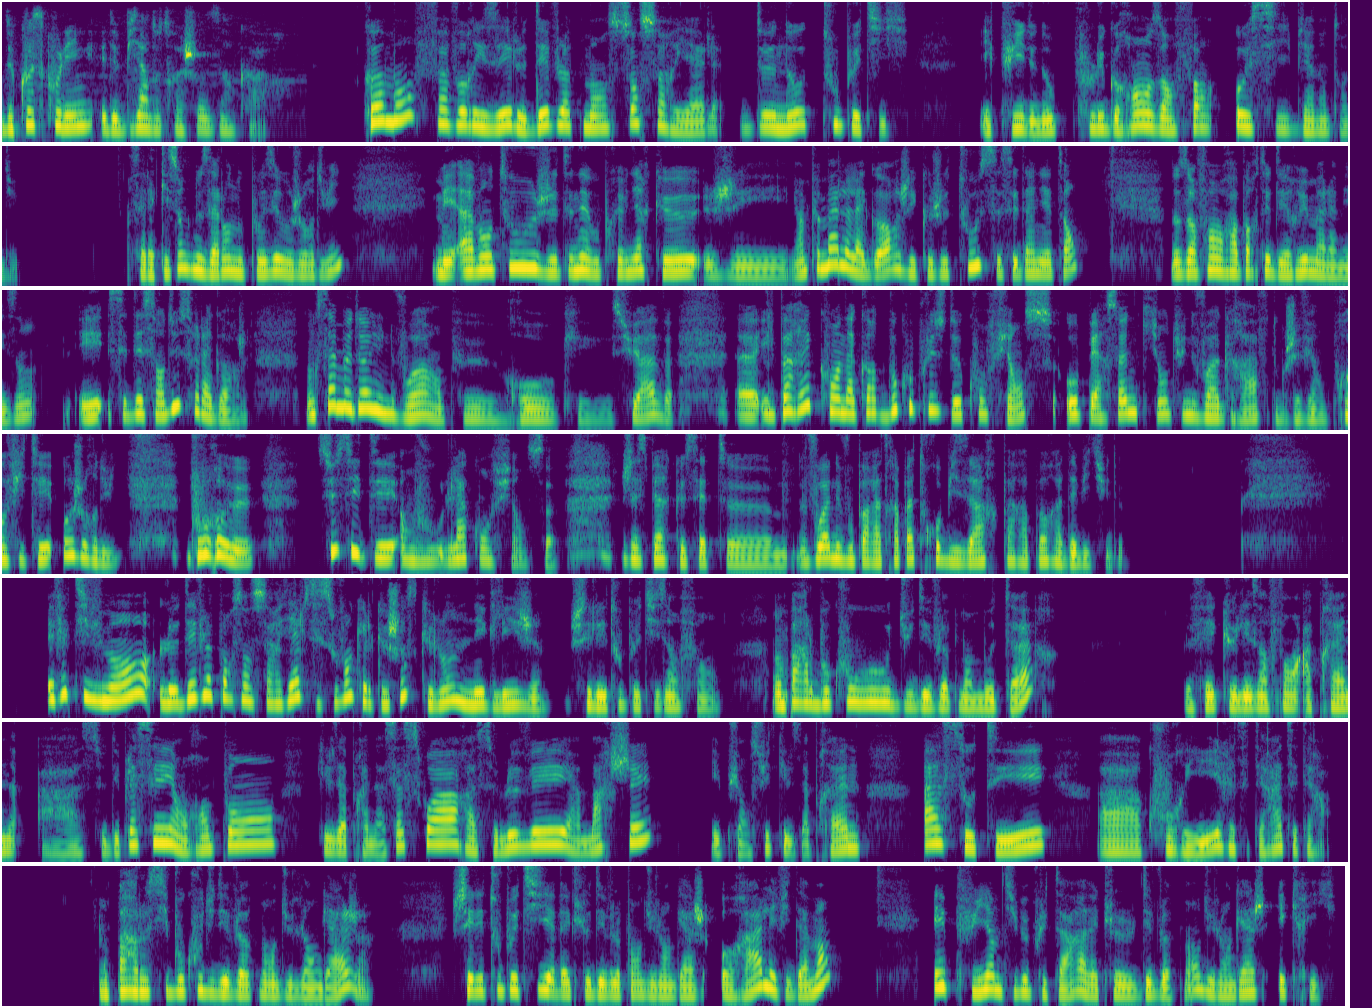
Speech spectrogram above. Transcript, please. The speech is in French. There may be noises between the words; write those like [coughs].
de co-schooling et de bien d'autres choses encore. Comment favoriser le développement sensoriel de nos tout petits et puis de nos plus grands enfants aussi, bien entendu? C'est la question que nous allons nous poser aujourd'hui. Mais avant tout, je tenais à vous prévenir que j'ai un peu mal à la gorge et que je tousse ces derniers temps. Nos enfants ont rapporté des rhumes à la maison et c'est descendu sur la gorge. Donc ça me donne une voix un peu rauque et suave. Euh, il paraît qu'on accorde beaucoup plus de confiance aux personnes qui ont une voix grave, donc je vais en profiter aujourd'hui pour euh, susciter en vous la confiance. J'espère que cette euh, voix ne vous paraîtra pas trop bizarre par rapport à d'habitude. Effectivement, le développement sensoriel, c'est souvent quelque chose que l'on néglige chez les tout petits enfants. On parle beaucoup du développement moteur, le fait que les enfants apprennent à se déplacer en rampant, qu'ils apprennent à s'asseoir, à se lever, à marcher, et puis ensuite qu'ils apprennent à sauter, à courir, etc., etc. On parle aussi beaucoup du développement du langage, chez les tout petits avec le développement du langage oral, évidemment, et puis un petit peu plus tard avec le développement du langage écrit.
